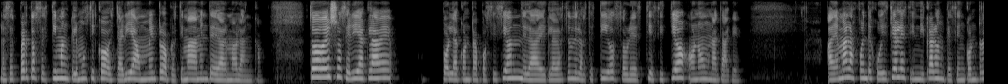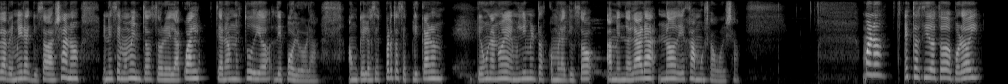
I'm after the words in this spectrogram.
Los expertos estiman que el músico estaría a un metro aproximadamente del arma blanca. Todo ello sería clave por la contraposición de la declaración de los testigos sobre si existió o no un ataque. Además, las fuentes judiciales indicaron que se encontró la remera que usaba Llano en ese momento, sobre la cual se hará un estudio de pólvora, aunque los expertos explicaron que una 9 milímetros como la que usó Amendolara no deja mucha huella. Bueno, esto ha sido todo por hoy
